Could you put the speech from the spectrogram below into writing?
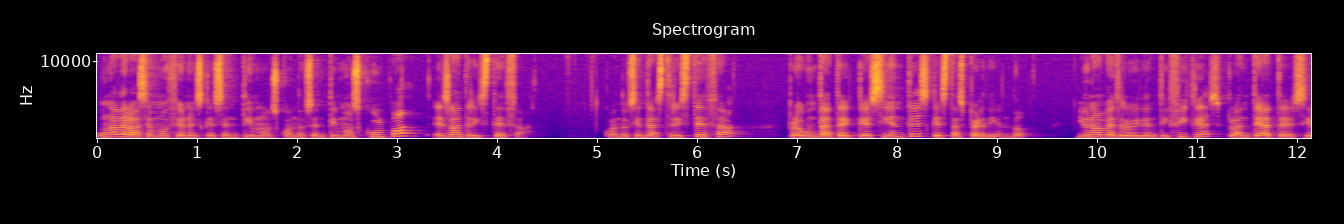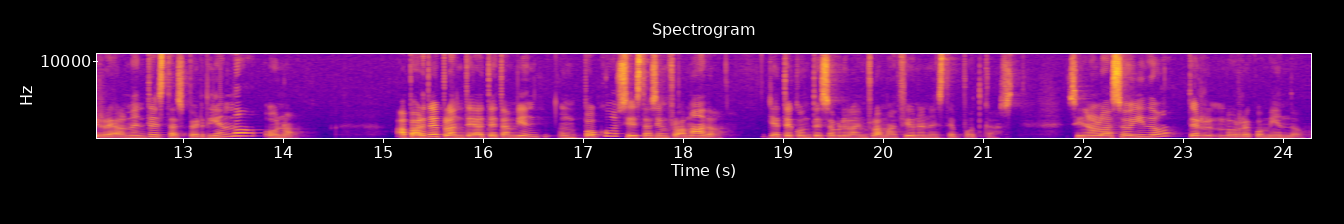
Una de las emociones que sentimos cuando sentimos culpa es la tristeza. Cuando sientas tristeza, pregúntate qué sientes que estás perdiendo. Y una vez lo identifiques, planteate si realmente estás perdiendo o no. Aparte, planteate también un poco si estás inflamado. Ya te conté sobre la inflamación en este podcast. Si no lo has oído, te lo recomiendo,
